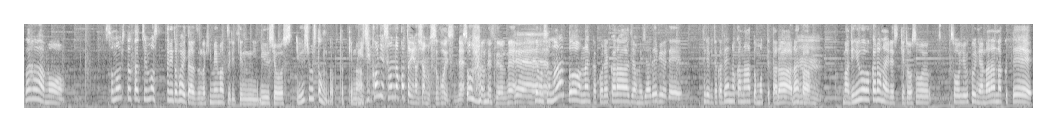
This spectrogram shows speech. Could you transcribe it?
はもうその人たちもストリートファイターズの姫祭りっていうのに優勝し優勝したんだったっけな？身近にそんな方いらっしゃるのすごいですね。そうなんですよね。でもその後なんかこれからじゃあメジャーデビューでテレビとか出んのかなと思ってたらなんか、うん。まあ理由はわからないですけどそうそういう風にはならなくて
